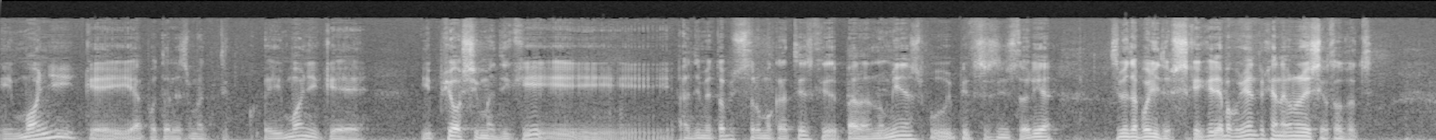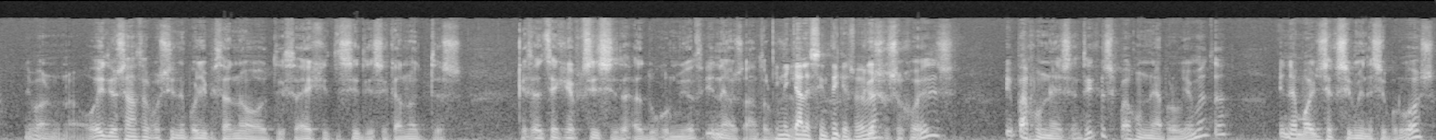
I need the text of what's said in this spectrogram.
η μόνη και η αποτελεσματική, η μόνη και η πιο σημαντική αντιμετώπιση της τρομοκρατίας και παρανομίας που υπήρξε στην ιστορία της μεταπολίτευσης. Και η κυρία Πακογιάννη το είχε αναγνωρίσει αυτό τότε. Λοιπόν, ο ίδιος άνθρωπος είναι πολύ πιθανό ότι θα έχει τις ίδιες ικανότητες και θα τις έχει αυξήσει, θα του έχουν μειωθεί νέος άνθρωπος. Είναι και άλλες συνθήκες βέβαια. Και Υπάρχουν νέες συνθήκες, υπάρχουν νέα προβλήματα. Είναι μόλις 6 μήνες υπουργός.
